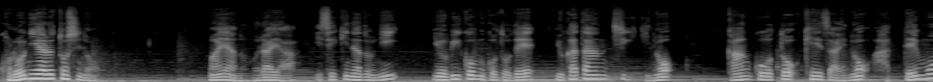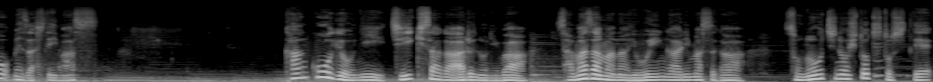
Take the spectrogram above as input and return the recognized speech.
コロニアル都市のマヤの村や遺跡などに呼び込むことでユカタン地域の観光と経済の発展を目指しています。観光業に地域差があるのには様々な要因がありますがそのうちの一つとして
